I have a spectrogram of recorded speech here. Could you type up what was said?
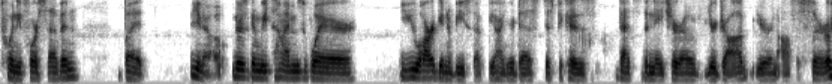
twenty four seven, but you know, there's gonna be times where you are gonna be stuck behind your desk just because that's the nature of your job. You're an officer,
